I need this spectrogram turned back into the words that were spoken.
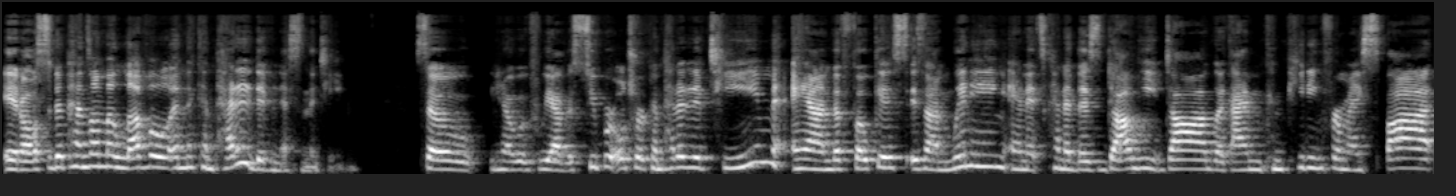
It also depends on the level and the competitiveness in the team. So, you know, if we have a super ultra competitive team and the focus is on winning and it's kind of this dog eat dog, like I'm competing for my spot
